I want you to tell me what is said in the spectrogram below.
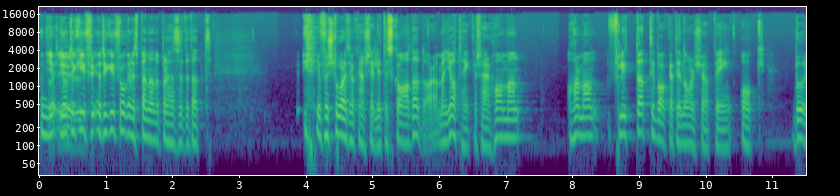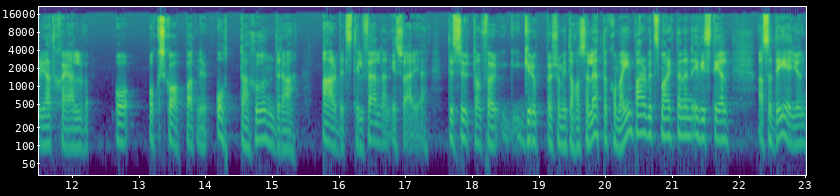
Jag, jag, tycker, ju, jag tycker frågan är spännande på det här sättet att jag förstår att jag kanske är lite skadad då, men jag tänker så här. Har man, har man flyttat tillbaka till Norrköping och börjat själv och, och skapat nu 800 arbetstillfällen i Sverige. Dessutom för grupper som inte har så lätt att komma in på arbetsmarknaden i viss del. Alltså det är ju en,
